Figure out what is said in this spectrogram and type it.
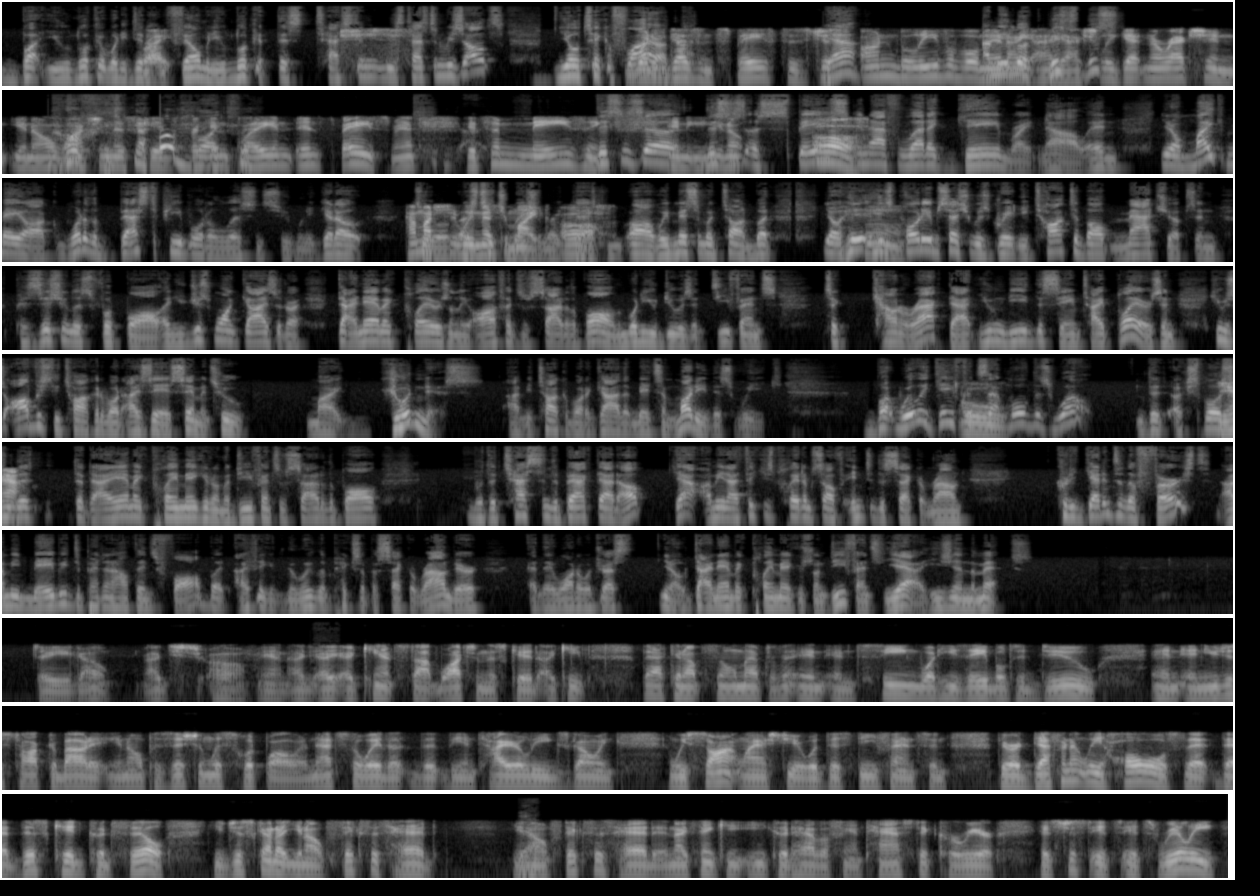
But you look at what he did right. on film, and you look at this testing, these testing results, you'll take a flyer. What he does that. in space is just yeah. unbelievable, man. I, mean, look, I, this, I actually this... get an erection, you know, oh, watching this kid oh, freaking play in, in space, man. It's amazing. This is a and, this know, is a space oh. and athletic game right now, and you know, Mike Mayock, one of the best people to listen to when you get out how much did we miss Mike? Like oh. oh. we miss him a ton. But you know, his, mm. his, podium session was great. He talked about matchups and positionless football, and you just want guys that are dynamic players on the offensive side of the ball. And what do you do as a defense to counteract that? You need the same type players. And he was obviously talking about Isaiah Simmons, who, my goodness, I mean, talk about a guy that made some money this week. But Willie Gay fits Ooh. that mold as well. The explosiveness, yeah. the dynamic playmaking on the defensive side of the ball, with the testing to back that up yeah, I mean, I think he's played himself into the second round. Could he get into the first? I mean, maybe depending on how things fall. But I think if New England picks up a second rounder and they want to address, you know, dynamic playmakers on defense, yeah, he's in the mix. There you go. I just, oh man, I, I I can't stop watching this kid. I keep backing up film after and and seeing what he's able to do, and and you just talked about it, you know, positionless football, and that's the way the the, the entire league's going. And we saw it last year with this defense, and there are definitely holes that that this kid could fill. You just gotta, you know, fix his head you yeah. know fix his head and i think he he could have a fantastic career it's just it's it's really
